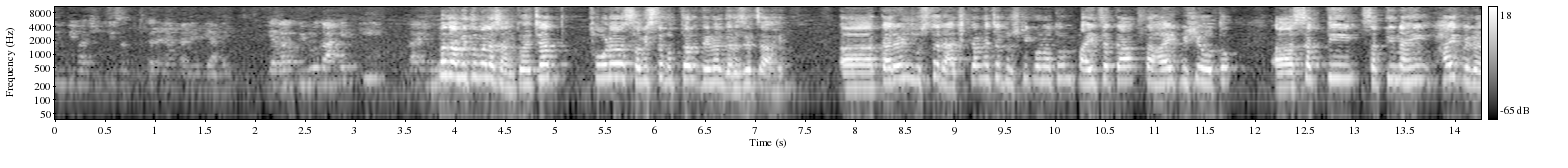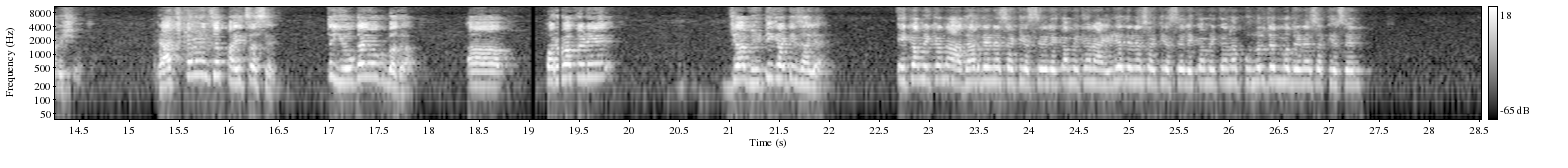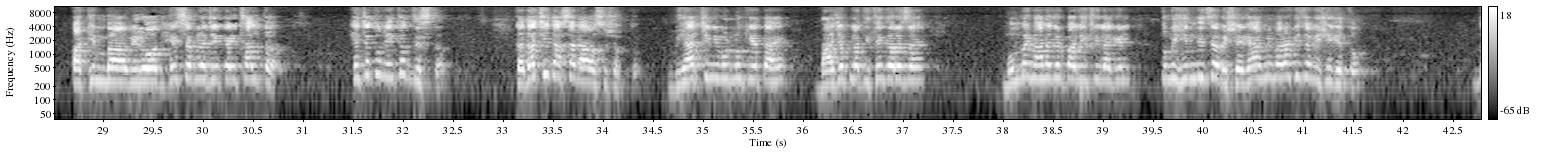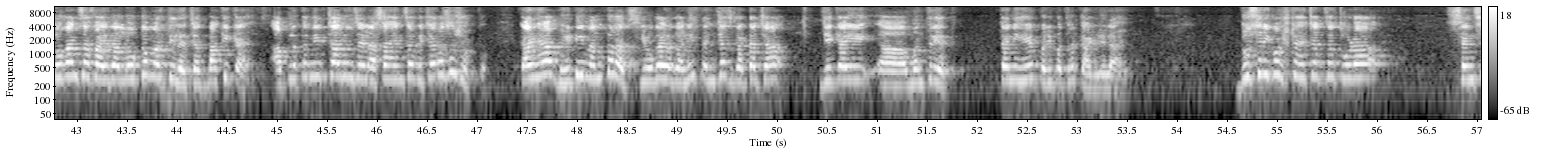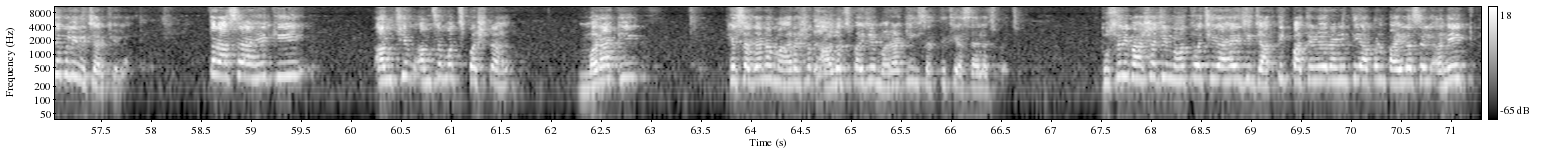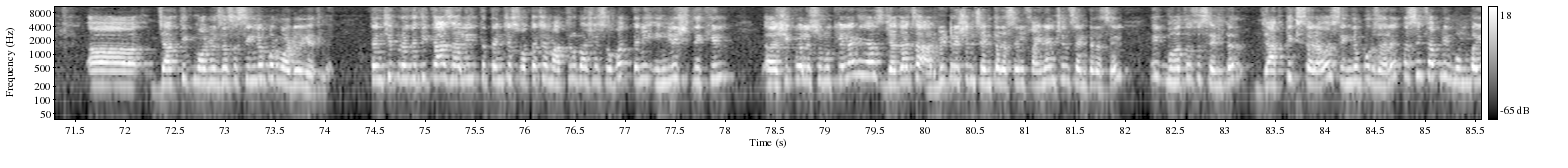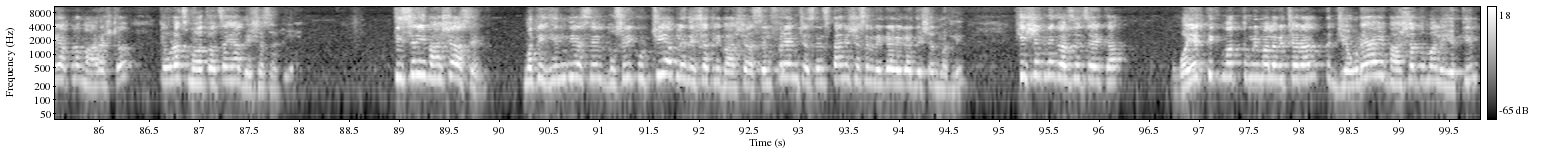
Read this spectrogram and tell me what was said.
हिंदी भाषेची सक्ती करण्यात आलेली आहे. याला विरोध आहे की काय? बघा मी तुम्हाला सांगतो याच्यात थोडं सविस्तर उत्तर देणं गरजेचं आहे. कारण नुसतं राजकारणाच्या दृष्टिकोनातून पाहायचं का तर हा एक विषय होतो. सक्ती सक्ती नाही हा एक वेगळा विषय होतो. राजकारण जर पाहायचं असेल तर योगायोग बघा. अं, परवाकडे ज्या भेटीगाठी झाल्या एकामेकांना आधार देण्यासाठी असेल एकामेकांना आयडिया देण्यासाठी असेल एकामेकांना पुनर्जन्म देण्यासाठी असेल पाठिंबा विरोध हे सगळं जे काही चालतं ह्याच्यातून एकच दिसतं. कदाचित असा डाव असू शकतो. बिहारची निवडणूक येत आहे भाजपला तिथे गरज आहे. मुंबई महानगरपालिकेची लागेल. तुम्ही हिंदीचा विषय घ्या आम्ही मराठीचा विषय घेतो. दोघांचा फायदा लोक मरतील याच्यात बाकी काय? आपलं तर नीट चालून जाईल असा ह्यांचा विचार असू शकतो. कारण ह्या भेटीनंतरच योगायोगाने त्यांच्याच गटाच्या जे काही मंत्री आहेत त्यांनी हे परिपत्रक काढलेलं आहे. दुसरी गोष्ट ह्याच्यात जर थोडा सेन्सिबली विचार केला तर असं आहे की आमची आमचं मत स्पष्ट आहे. मराठी हे सगळ्यांना महाराष्ट्रात आलंच पाहिजे मराठी ही सक्तीची असायलाच पाहिजे. दुसरी भाषा जी महत्वाची आहे जी जागतिक पातळीवर आणि ती आपण पाहिलं असेल अनेक जागतिक मॉडेल जसं सिंगापूर मॉडेल घेतलं. त्यांची प्रगती का झाली? तर त्यांच्या स्वतःच्या मातृभाषेसोबत त्यांनी इंग्लिश देखील शिकवायला सुरू केलं आणि आज जगाचं आर्बिट्रेशन सेंटर असेल फायनान्शियल सेंटर असेल एक महत्वाचं सेंटर जागतिक स्तरावर सिंगापूर झालं तसेच आपली मुंबई आपला महाराष्ट्र तेवढाच महत्त्वाचा ह्या देशासाठी. आहे तिसरी भाषा असेल मग ती हिंदी असेल दुसरी कुठचीही आपल्या देशातली भाषा असेल फ्रेंच असेल स्पॅनिश असेल वेगळ्या वेगळ्या देशांमधली ही शिकणे गरजेचं आहे का? वैयक्तिक मत तुम्ही मला विचाराल तर जेवढ्या भाषा तुम्हाला येतील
